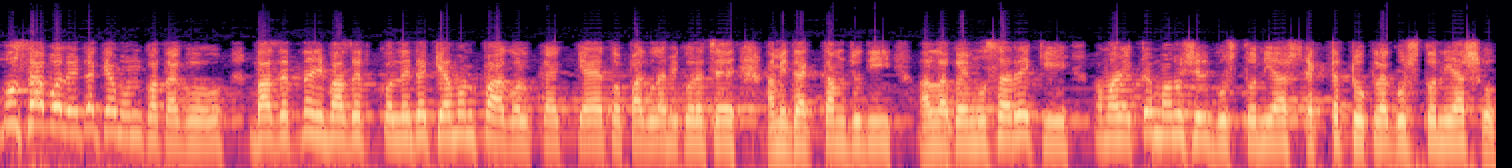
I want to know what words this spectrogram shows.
মুসা বলে, এটা কেমন কথা গো? বাজেট নাই, বাজেট করলে এটা কেমন পাগল? কে- এত পাগলামি করেছে? আমি দেখতাম যদি আল্লাহ কয়, মুসা রে কি? আমার একটা মানুষের গুস্ত নিয়ে আস, একটা টুকরা গুস্ত নিয়ে আসো।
